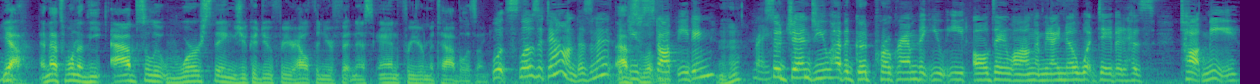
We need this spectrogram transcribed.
Yeah, and that's one of the absolute worst things you could do for your health and your fitness and for your metabolism. Well, it slows it down, doesn't it? If you Absolutely. Stop eating. Mm-hmm. Right. So, Jen, do you have a good program that you eat all day long? I mean, I know what David has taught me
